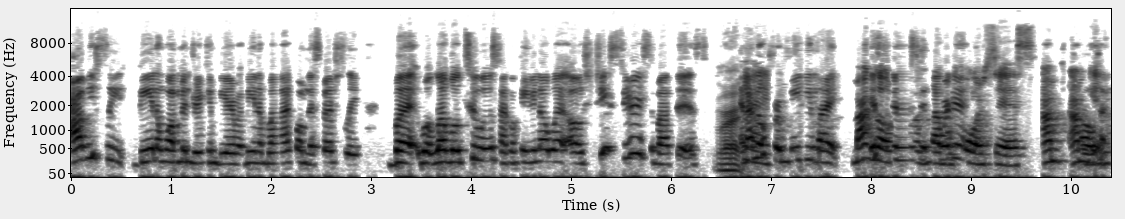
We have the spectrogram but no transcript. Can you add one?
Obviously, being a woman drinking beer, but being a black woman especially. But with level two, it's like, okay, you know what? Oh, she's serious about this. Right. And I know for me, like, My it's, goal is level important. four, sis. I'm I'm Oh, getting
